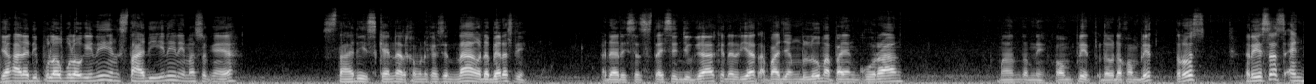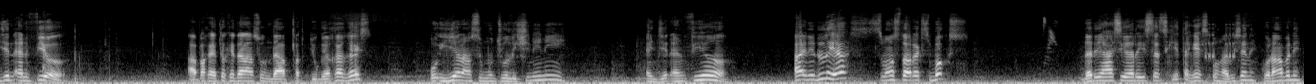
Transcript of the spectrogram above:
Yang ada di pulau-pulau ini yang study ini nih masuknya ya. Study, scanner, communication. Nah, udah beres nih. Ada research station juga, kita lihat apa yang belum, apa yang kurang. Mantap nih, komplit. Udah udah komplit. Terus research engine and fuel. Apakah itu kita langsung dapat juga kah, guys? Oh iya, langsung muncul di sini nih. Engine and fuel. Ah, ini dulu ya, small storage box. Dari hasil research kita, guys. Oh, nggak bisa nih. Kurang apa nih?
